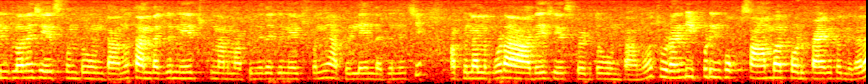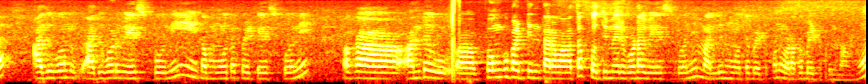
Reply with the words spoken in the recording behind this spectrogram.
ఇంట్లోనే చేసుకుంటూ ఉంటాను. తన దగ్గర నేర్చుకున్నాను. మా పిల్లి దగ్గర నేర్చుకుని ఆ పిల్లైన దగ్గర నుంచి ఆ పిల్లలకు కూడా అదే చేసి పెడుతూ ఉంటాను. చూడండి ఇప్పుడు ఇంకొక సాంబార్ పొడి ప్యాకెట్ ఉంది కదా అది అది కూడా వేసుకొని ఇంకా మూత పెట్టేసుకొని ఒక అంటే పొంగు పట్టిన తర్వాత కొత్తిమీర కూడా వేసుకొని మళ్ళీ మూత పెట్టుకొని ఉడకబెట్టుకున్నాము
